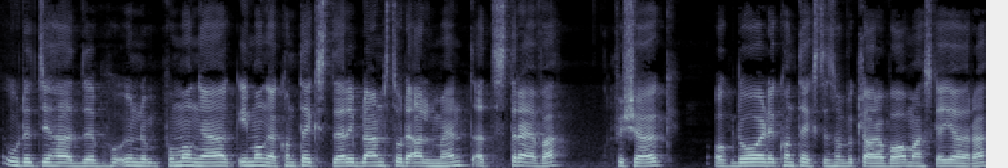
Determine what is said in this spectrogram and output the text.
ordet jihad på, under, på många, i många kontexter. Ibland står det allmänt att sträva, försök, och då är det kontexten som förklarar vad man ska göra.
